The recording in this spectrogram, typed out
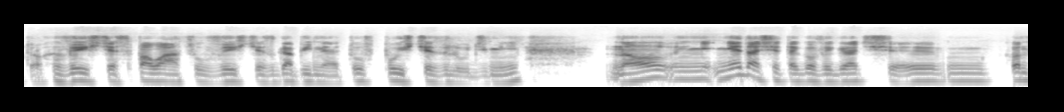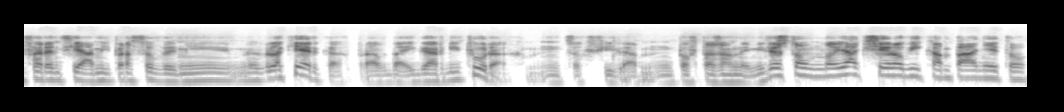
trochę wyjście z pałaców, wyjście z gabinetów, pójście z ludźmi, no nie, nie, da się tego wygrać y, konferencjami prasowymi w lakierkach, prawda, i garniturach co chwila powtarzanymi. Zresztą, no jak się robi kampanię, to,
